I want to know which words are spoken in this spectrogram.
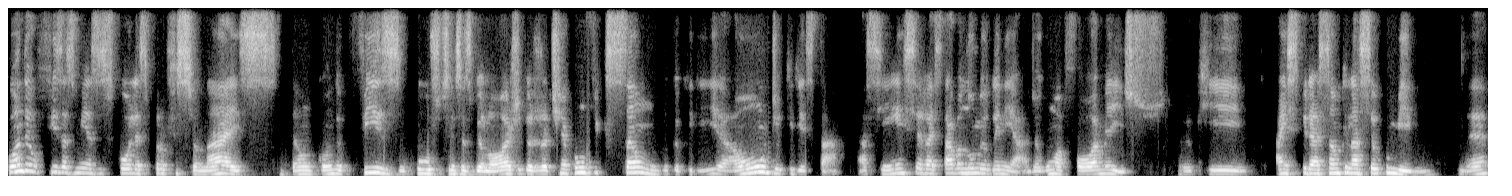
quando eu fiz as minhas escolhas profissionais, então, quando eu fiz o curso de Ciências Biológicas, eu já tinha convicção do que eu queria, aonde eu queria estar. A ciência já estava no meu DNA, de alguma forma é isso. O que a inspiração que nasceu comigo, né?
